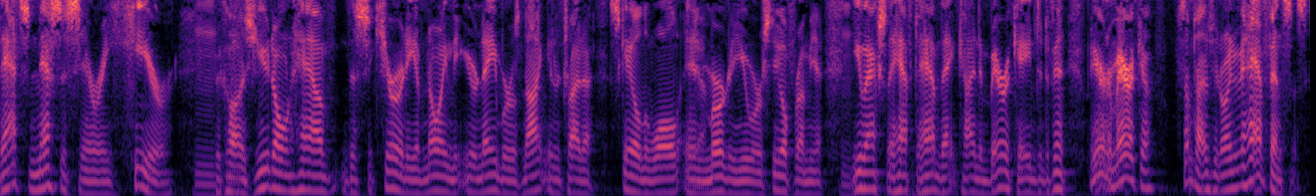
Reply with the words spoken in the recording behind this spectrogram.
That's necessary here mm-hmm. because you don't have the security of knowing that your neighbor is not going to try to scale the wall and murder you or steal from you. Mm-hmm. You actually have to have that kind of barricade to defend. But here in America, sometimes we don't even have fences.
